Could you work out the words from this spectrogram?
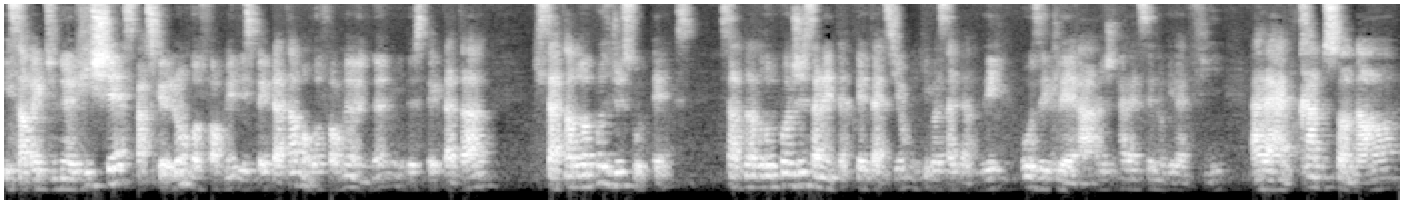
Et ça va être une richesse parce que là, on va former des spectateurs, on va former un œil de spectateurs qui ne s'attendra pas juste au texte, qui ne s'attendra pas juste à l'interprétation, mais qui va s'attarder aux éclairages, à la scénographie, à la trame sonore,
